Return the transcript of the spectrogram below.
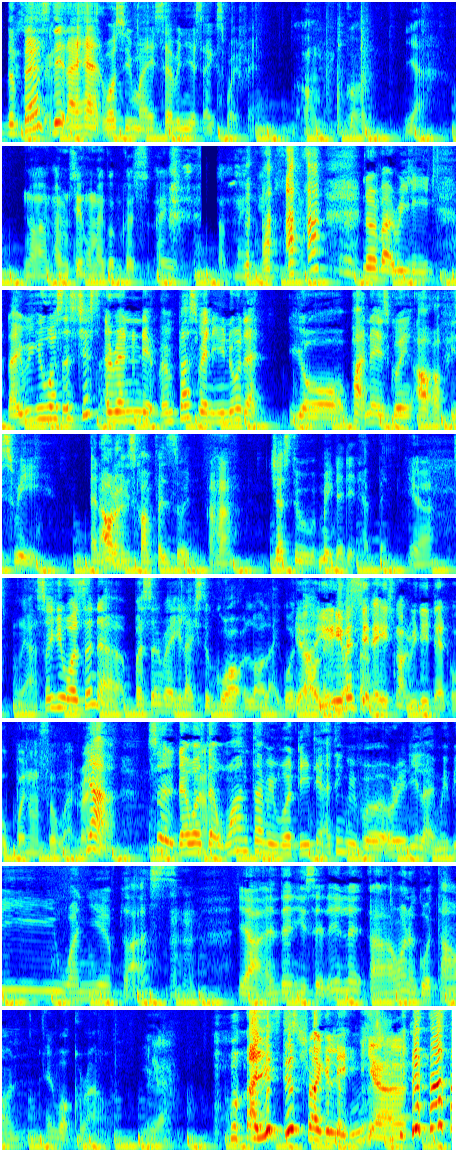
the Is best date I had was with my seven years ex boyfriend. Oh my god. Yeah. No, I'm, I'm saying oh my god because I up my nails. no, but really, like it was it's just a random date, and plus when you know that your partner is going out of his way and out of his comfort zone Uh huh. just to make that date happen. Yeah. Yeah, so he wasn't a person where he likes to go out a lot, like go Yeah. town. You even said up. that he's not really that open also, what, right? Yeah. So there was Yeah. that one time we were dating. I think we were already like maybe one year plus. Mhm. Yeah, and then he said, "Hey, let, uh, I want to go town and walk around." Yeah. Are you still struggling? Yeah.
